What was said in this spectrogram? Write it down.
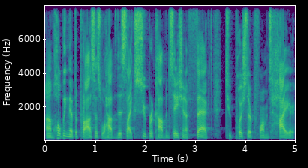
um, hoping that the process will have this like super compensation effect to push their performance higher.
